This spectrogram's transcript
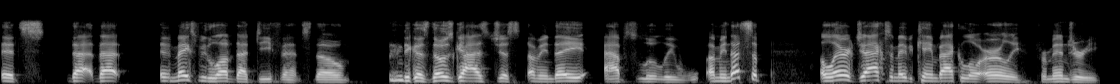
it's that that it makes me love that defense though, because those guys just, I mean, they absolutely. I mean, that's a. Alaric Jackson maybe came back a little early from injury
